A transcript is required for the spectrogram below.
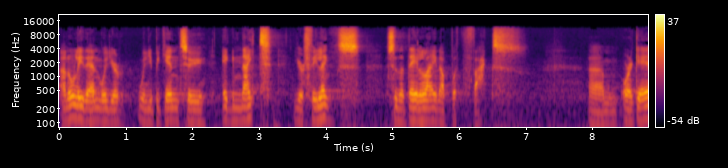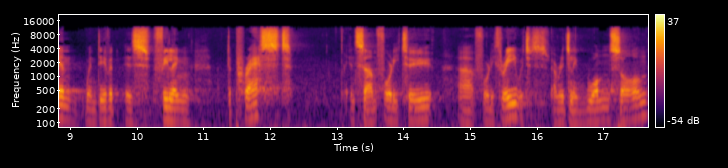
and only then will, you will you begin to ignite your feelings so that they line up with the facts. Um, or again, when David is feeling depressed in Psalm 42, uh, 43, which is originally one song.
